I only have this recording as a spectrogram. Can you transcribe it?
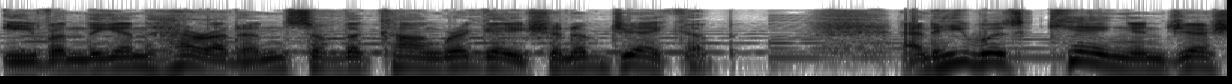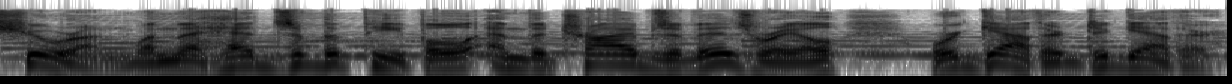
even the inheritance of the congregation of Jacob. And he was king in Jeshurun when the heads of the people and the tribes of Israel were gathered together.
